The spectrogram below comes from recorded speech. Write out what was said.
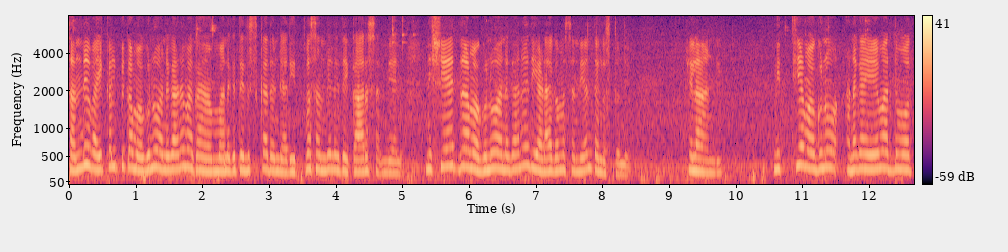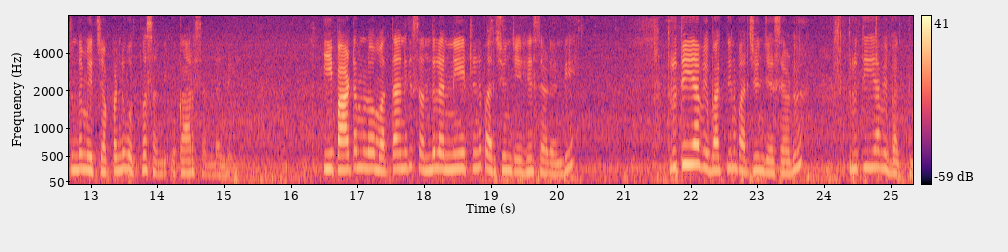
సంధి వైకల్పిక మగును అనగానే మనకు మనకు తెలుసు కదండి. అది ఇత్వ సంధి లేదా ఇకార సంధి అని. నిషేధ మగును అనగానే అది ఎడాగమ సంధి అని తెలుస్తుంది. ఇలా అండి? నిత్య మగును అనగా ఏం అర్థమవుతుందో మీరు చెప్పండి. ఉత్వ సంధి ఉకార సంధి అండి. ఈ పాఠంలో మొత్తానికి సందులన్నిటిని పరిచయం చేసేసాడండి. తృతీయ విభక్తిని పరిచయం చేశాడు. తృతీయ విభక్తి.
